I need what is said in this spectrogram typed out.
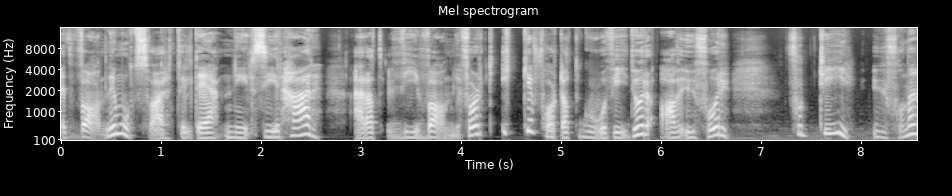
Et vanlig motsvar til det Neil sier her, er at vi vanlige folk ikke får tatt gode videoer av ufoer, fordi ufoene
